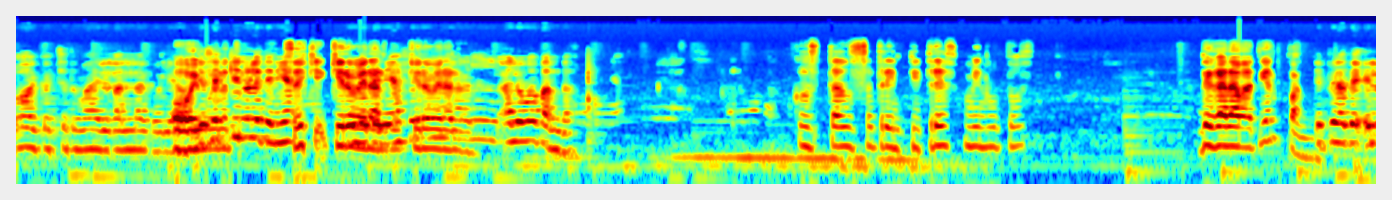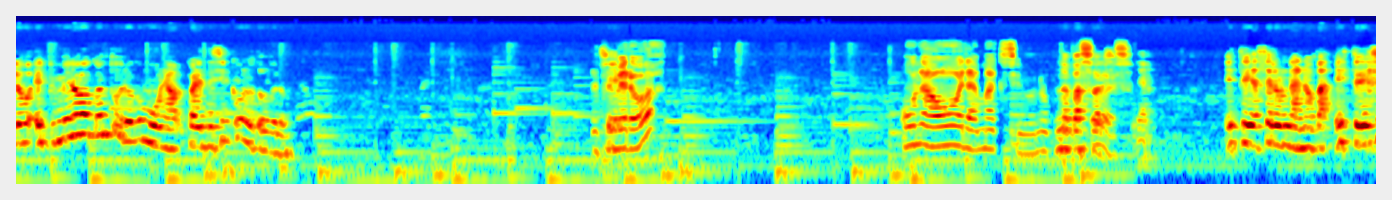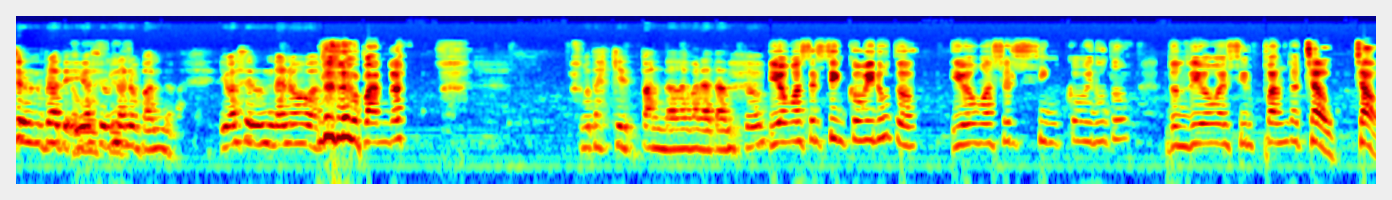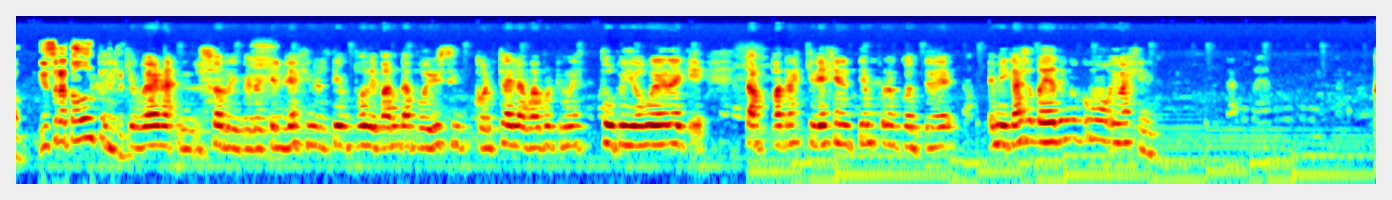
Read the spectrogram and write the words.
Ay, coche tu madre, panda culiao. Ay, Yo sé que no le tenía. ¿Sabes qué? Quiero no ver algo, quiero ver algo. Al, al Oma Panda. Constanza, 33 minutos de garabatear pan. Espérate, el, el primero cuánto duró como una 45 minutos duró. El Sí. primero va. Una hora máximo, no, No pasó eso. Ya. Esto iba a ser un nano pa- esto iba a ser un espérate, iba a ser un Estamos nano panda. Iba a ser un nano No, panda. puta es que panda da para tanto. Íbamos a hacer 5 minutos. Íbamos a hacer 5 minutos donde íbamos a decir panda, chao, chao. Y eso era todo el es que sorry, pero es que el viaje en el tiempo de panda puede irse en contra de la weá porque un estúpido weón de que tan para atrás que viaje en el tiempo lo encontré. En mi casa todavía tengo como imágenes.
